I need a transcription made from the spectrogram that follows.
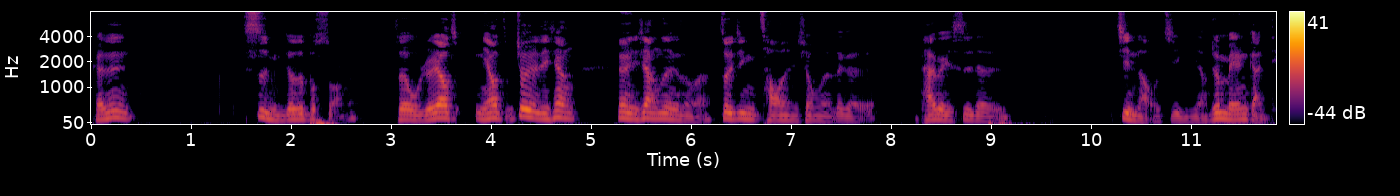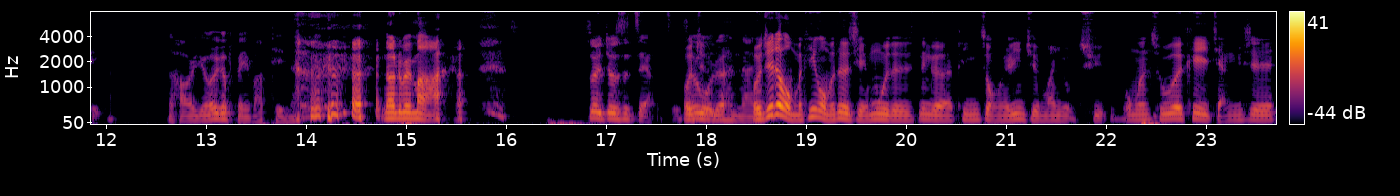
可是市民就是不爽啊，所以我觉得要你要就有点像，有点像那个什么，最近吵很凶的这个台北市的敬老金一样，就没人敢停啊。好，有一个北吧停了，然后就被骂了，所以就是这样子，所以我觉得很难。我觉得我们听我们这个节目的那个听众一定觉得蛮有趣的。我们除了可以讲一些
